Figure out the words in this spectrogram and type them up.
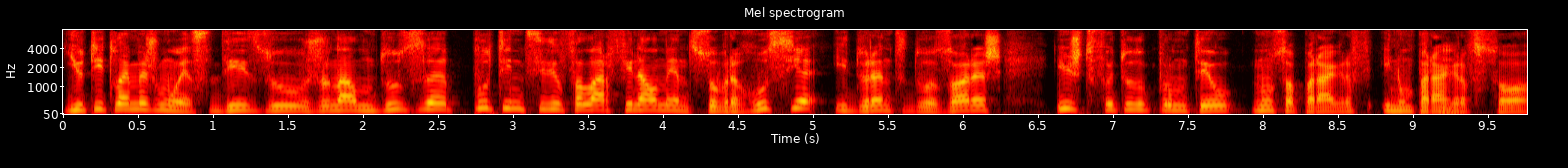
e o título é mesmo esse. Diz o jornal Medusa: Putin decidiu falar finalmente sobre a Rússia e durante duas horas isto foi tudo o que prometeu num só parágrafo e num parágrafo hum. só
